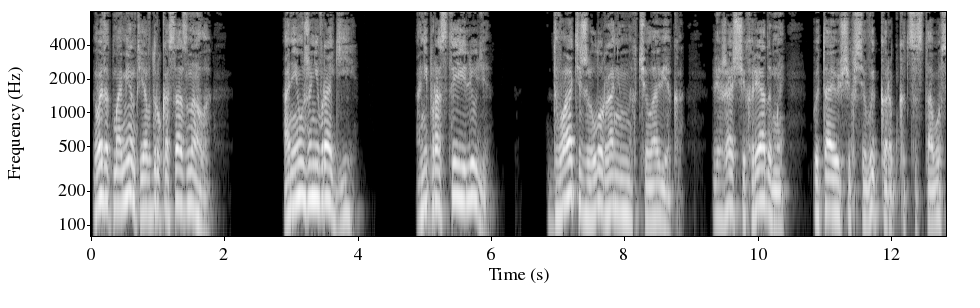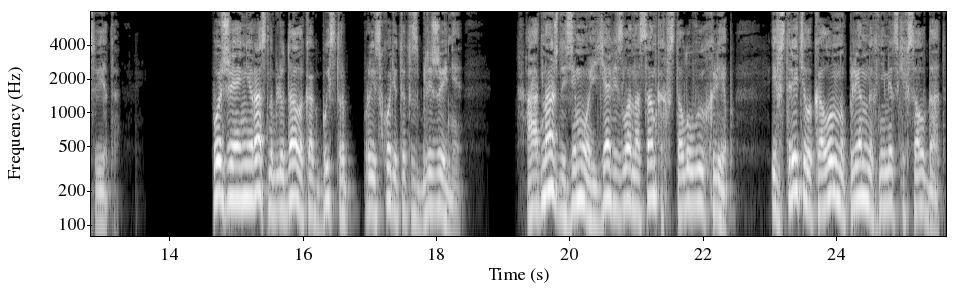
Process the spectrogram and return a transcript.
В этот момент я вдруг осознала. Они уже не враги. Они простые люди. Два тяжело раненых человека, лежащих рядом и пытающихся выкарабкаться с того света. Позже я не раз наблюдала, как быстро происходит это сближение. А однажды зимой я везла на санках в столовую хлеб и встретила колонну пленных немецких солдат.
